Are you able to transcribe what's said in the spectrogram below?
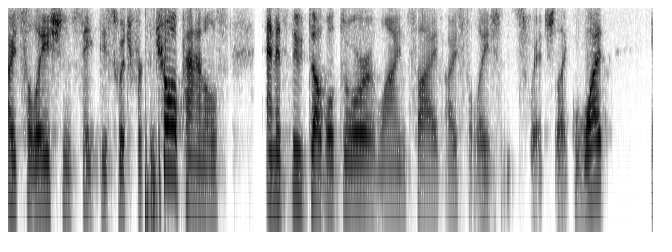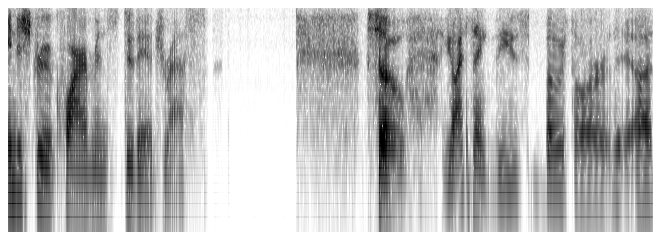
isolation safety switch for control panels and its new double door line side isolation switch? Like, what industry requirements do they address? So, you know, I think these both are uh,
